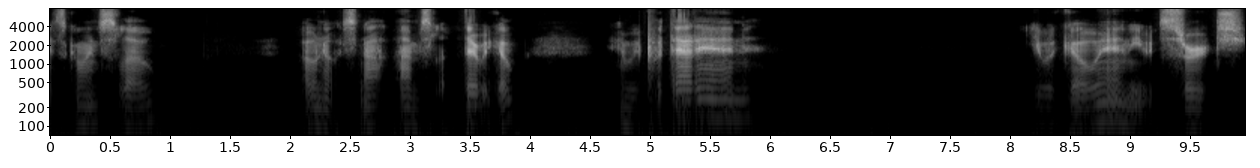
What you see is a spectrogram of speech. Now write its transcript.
Internet's going slow. Oh no, it's not. I'm slow. There we go. And we put that in. You would go in, you would search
